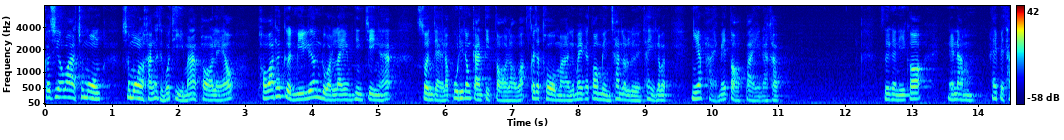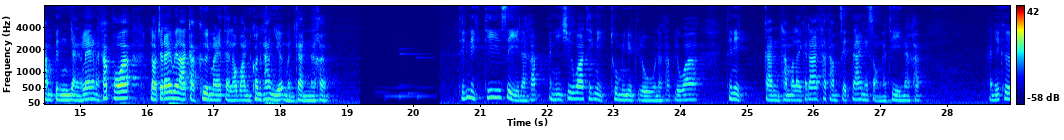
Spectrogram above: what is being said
ก็เชื่อว่าชั่วโมงชั่วโมงละครั้งก็ถือว่าถี่มากพอแล้ว เพราะว่าถ้าเกิดมีเรื่องด่วนอะไรจริงๆฮะส่วนใหญ่แล้วผู้ที่ต้องการติดต่อเราอะก็จะโทรมาหรือไม่ก็ต้องเมนชั่นเราเลย ถ้าเห็นเราแบบเงียบหายไม่ตอบไปนะครับ ซึ่งอันนี้ก็ แนะนำให้ไปทำเป็นอย่างแรกนะครับ เพราะว่าเราจะได้เวลากลับคืนมาในแต่ละวันค่อนข้างเยอะเหมือนกันนะครับ เทคนิคที่ 4 นะครับ อันนี้ชื่อว่าเทคนิค2 minute rule นะครับ หรือว่าเทคนิคการทำอะไรก็ได้ถ้าทำเสร็จได้ใน 2 นาทีนะครับ อันนี้คือ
